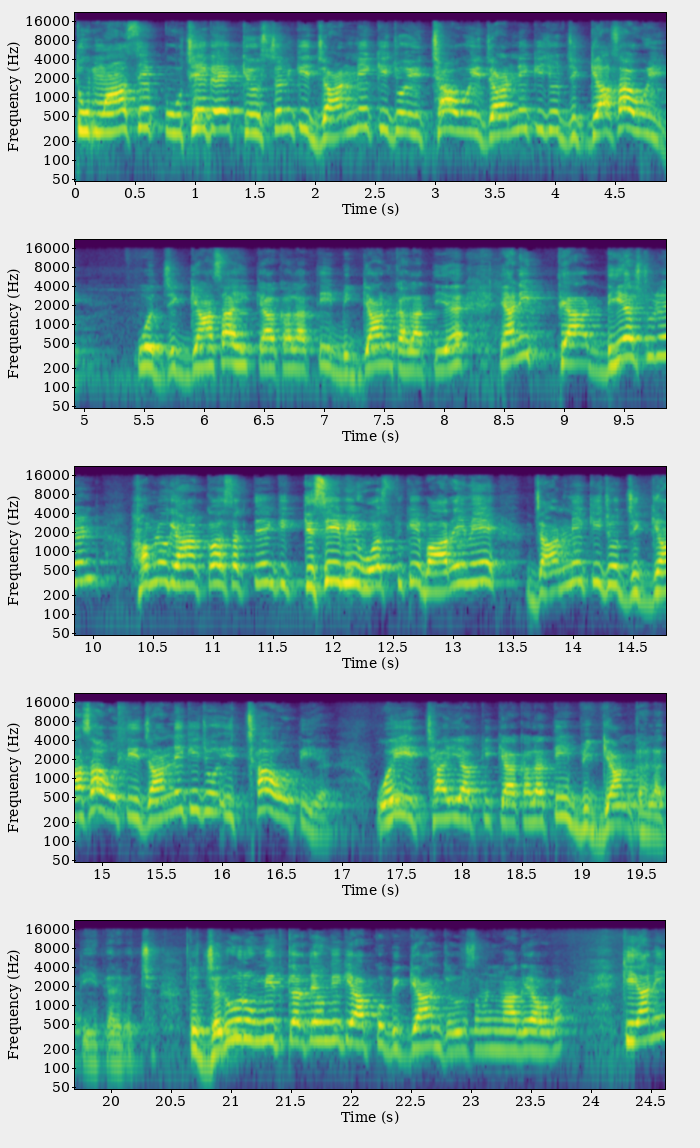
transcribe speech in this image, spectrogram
तो माँ से पूछे गए क्वेश्चन की जानने की जो इच्छा हुई, जानने की जो जिज्ञासा हुई, वो जिज्ञासा ही क्या कहलाती? है विज्ञान कहलाती है। यानी डियर स्टूडेंट हम लोग यहाँ कह सकते हैं कि किसी भी वस्तु के बारे में जानने की जो जिज्ञासा होती है जानने की जो इच्छा होती है वही इच्छा ही आपकी क्या कहलाती है? विज्ञान कहलाती है, प्यारे बच्चों। तो ज़रूर उम्मीद करते होंगे कि आपको विज्ञान ज़रूर समझ में आ गया होगा कि यानी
